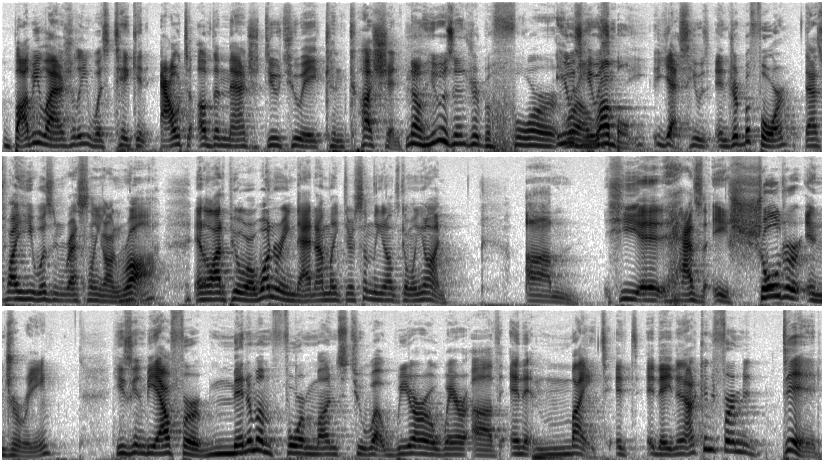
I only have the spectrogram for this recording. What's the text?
Bobby Lashley was taken out of the match due to a concussion. No, he was injured before He was, he was, Rumble. Yes, he was injured before. That's why he wasn't wrestling on Raw. And a lot of people were wondering that. And I'm like, there's something else going on. Um, he uh, has a shoulder injury. He's going to be out for minimum four months to what we are aware of, and it might. It, they did not confirm it did.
